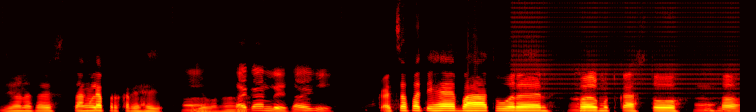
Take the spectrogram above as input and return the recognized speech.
जेवणाचा चांगल्या प्रकारे आहे हा. जेवण हा. काय काय आणलंय सांगा की काय चपाती आहे भात वरण हा. फळ मुटका असतो हा. हा.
